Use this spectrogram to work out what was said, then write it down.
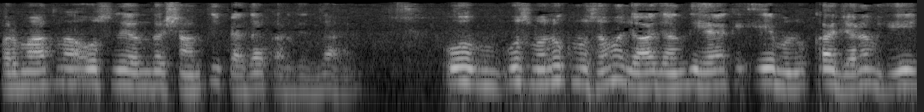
ਪਰਮਾਤਮਾ ਉਸ ਦੇ ਅੰਦਰ ਸ਼ਾਂਤੀ ਪੈਦਾ ਕਰ ਦਿੰਦਾ ਹੈ। ਉਹ ਉਸ ਮਨੁੱਖ ਨੂੰ ਸਮਝ ਆ ਜਾਂਦੀ ਹੈ ਕਿ ਇਹ ਮਨੁੱਖਾ ਜਨਮ ਹੀ,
